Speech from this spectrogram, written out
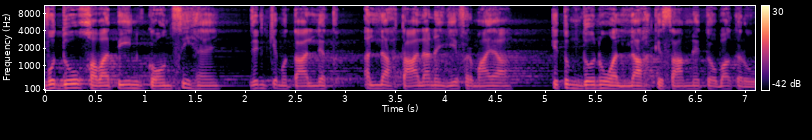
वो दो ख़वातीन कौन सी हैं जिनके मुतालिक अल्लाह ताला ने ये फरमाया कि तुम दोनों अल्लाह के सामने तोबा करो।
